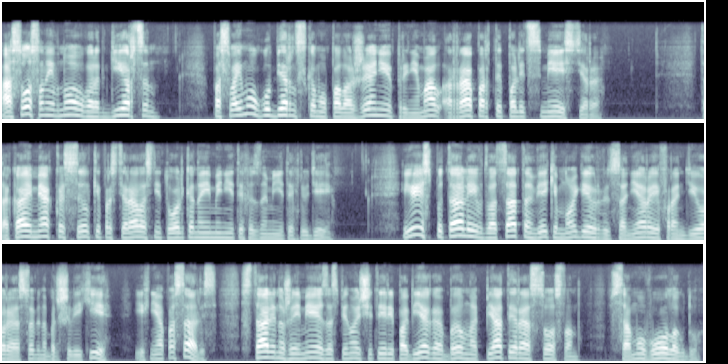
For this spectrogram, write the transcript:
А сосланный в Новгород Герцен по своему губернскому положению принимал рапорты полицмейстера. Такая мягкость ссылки простиралась не только на именитых и знаменитых людей. Ее испытали и в 20 веке многие революционеры и фрондеры, особенно большевики – их не опасались. Сталин, уже имея за спиной четыре побега, был на пятый раз сослан в саму Вологду.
